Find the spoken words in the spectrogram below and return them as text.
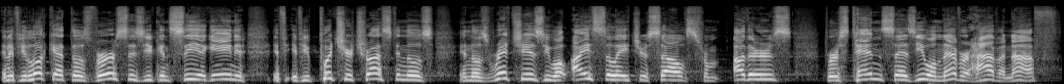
And if you look at those verses, you can see again, if, if, you put your trust in those, in those riches, you will isolate yourselves from others. Verse 10 says, You will never have enough.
